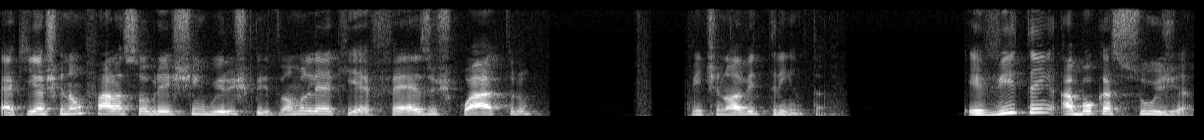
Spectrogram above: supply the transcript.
Aqui acho que não fala sobre extinguir o Espírito. Vamos ler aqui, Efésios 4, 29 e 30. Evitem a boca suja.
